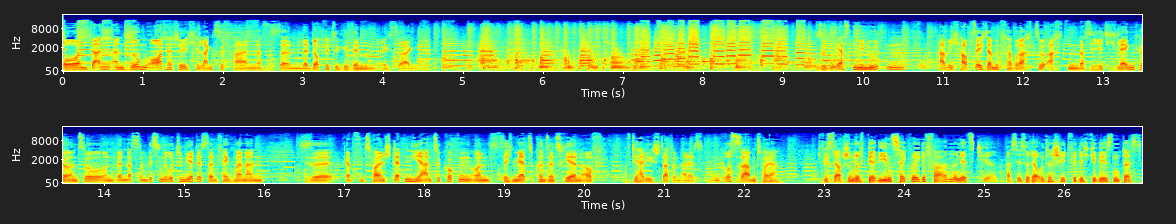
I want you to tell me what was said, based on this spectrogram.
Und dann an so einem Ort natürlich lang zu fahren, das ist dann der doppelte Gewinn, würde ich sagen. Ja. Die ersten Minuten habe ich hauptsächlich damit verbracht, zu achten, dass ich richtig lenke und so. Und wenn das so ein bisschen routiniert ist, dann fängt man an, diese ganzen tollen Städten hier anzugucken und sich mehr zu konzentrieren auf, auf die heilige Stadt und alles. Ein großes Abenteuer. Du bist ja auch schon durch Berlin Segway gefahren und jetzt hier. Was ist so der Unterschied für dich gewesen? Das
